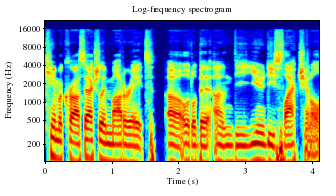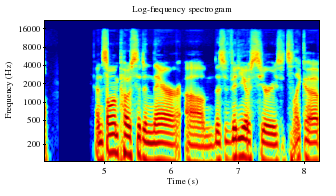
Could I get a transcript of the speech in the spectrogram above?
came across, I actually moderate uh, a little bit on the Unity Slack channel. And someone posted in there um, this video series. It's like a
